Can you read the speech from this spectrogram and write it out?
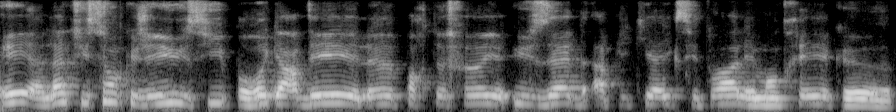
et l'intuition que j'ai eue ici pour regarder le portefeuille UZ appliqué à X étoiles et montrer que,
